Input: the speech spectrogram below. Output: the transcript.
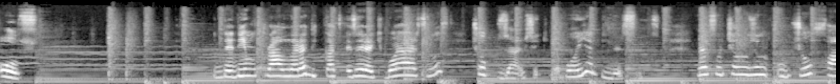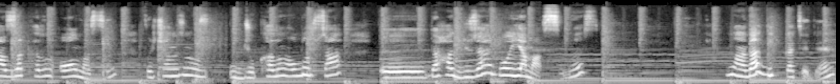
olsun. Dediğim kurallara dikkat ederek boyarsanız çok güzel bir şekilde boyayabilirsiniz. Ve fırçanızın ucu fazla kalın olmasın. Fırçanızın ucu kalın olursa e, daha güzel boyayamazsınız. Buna da dikkat edin.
